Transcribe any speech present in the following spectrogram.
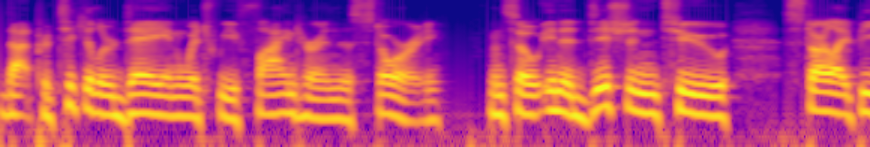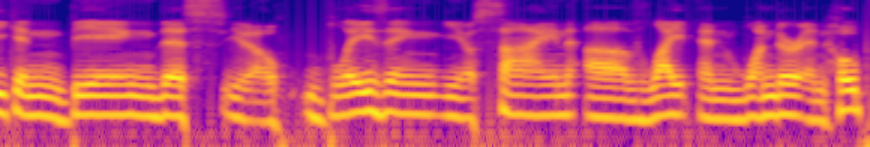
that particular day in which we find her in this story. And so, in addition to Starlight Beacon being this, you know, blazing, you know, sign of light and wonder and hope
